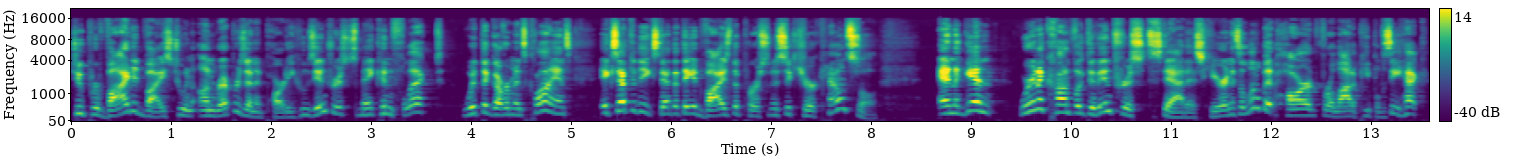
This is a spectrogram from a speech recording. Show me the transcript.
to provide advice to an unrepresented party whose interests may conflict with the government's clients, except to the extent that they advise the person to secure counsel. And again, we're in a conflict of interest status here, and it's a little bit hard for a lot of people to see. Heck,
